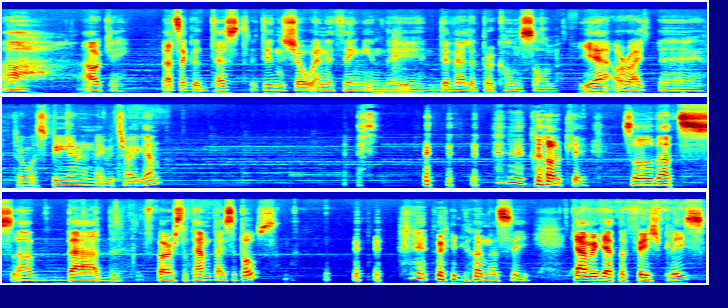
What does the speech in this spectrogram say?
Ah, okay. That's a good test. It didn't show anything in the developer console. Yeah, alright. Uh, throw a spear and maybe try again. okay, so that's a bad first attempt, I suppose. We're gonna see. Can we get the fish, please?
